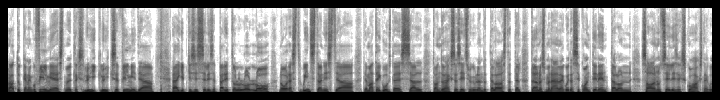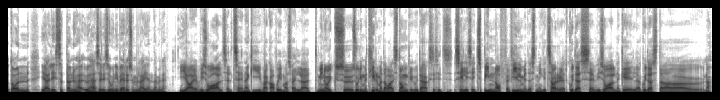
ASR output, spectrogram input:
natuke nagu filmi eest, ma ütleks, lühik, lühikesed filmid ja räägibki siis sellise päritolu loo, loo noorest Winstonist ja tema tegudest seal tuhande üheksasaja seitsmekümnendatel aastatel. tõenäoliselt me näeme, kuidas see Continental on saanud selliseks kohaks, nagu ta on ja lihtsalt on ühe, ühe sellise universumi laiendamine. ja, ja visuaalselt see nägi väga võimas välja, et minu üks suurimaid hirme tavaliselt ongi, kui tehakse selliseid spin-off'e filmidest, mingeid sarju, et kuidas see visuaalne keel ja kuidas ta noh,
